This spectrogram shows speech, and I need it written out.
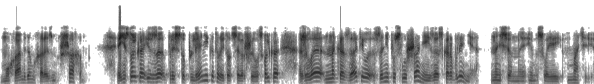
Мухаммедом Хорезм-Шахом. И не столько из-за преступлений, которые тот совершил, сколько желая наказать его за непослушание и за оскорбления, нанесенные им своей матери.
